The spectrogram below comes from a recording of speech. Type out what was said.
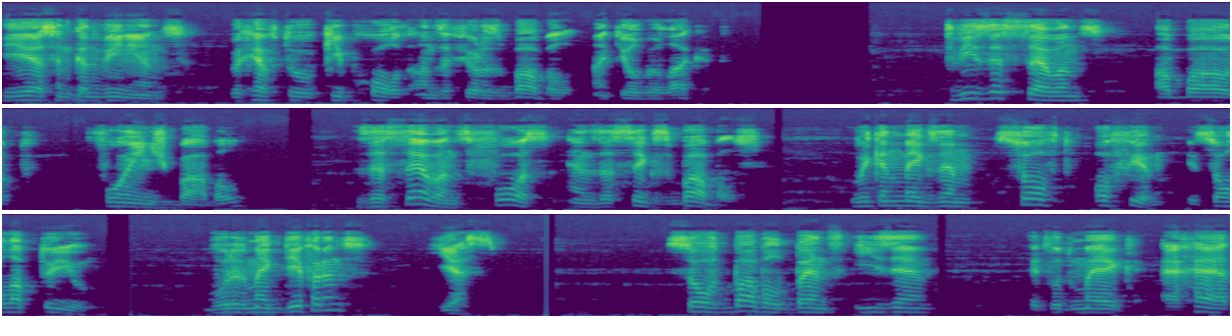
Yes, inconvenience. We have to keep hold on the first bubble until we lock it. Twist the seventh about 4 inch bubble. The seventh, fourth and the sixth bubbles. We can make them soft or firm, it's all up to you. Would it make difference? Yes. Soft bubble bends easier, it would make a head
